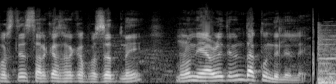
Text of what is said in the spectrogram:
फसतेत सारखा सारखा फसत नाही. म्हणून यावेळी त्यांनी दाखवून दिलेलं आहे.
